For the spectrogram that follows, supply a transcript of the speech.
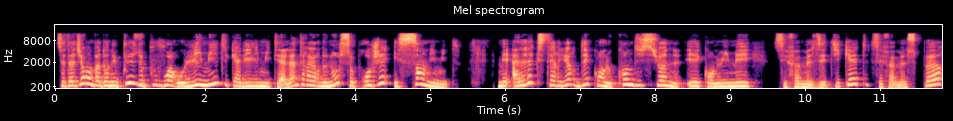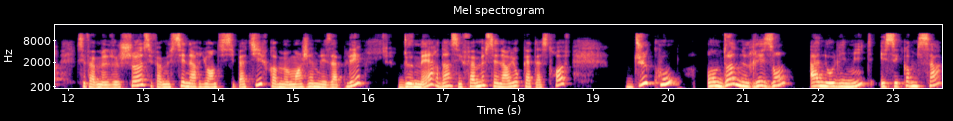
C'est-à-dire, on va donner plus de pouvoir aux limites qu'à les limiter. À l'intérieur de nous, ce projet est sans limite. Mais à l'extérieur, dès qu'on le conditionne et qu'on lui met ces fameuses étiquettes, ces fameuses peurs, ces fameuses choses, ces fameux scénarios anticipatifs, comme moi j'aime les appeler, de merde, hein, ces fameux scénarios catastrophes, du coup, on donne raison à nos limites et c'est comme ça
